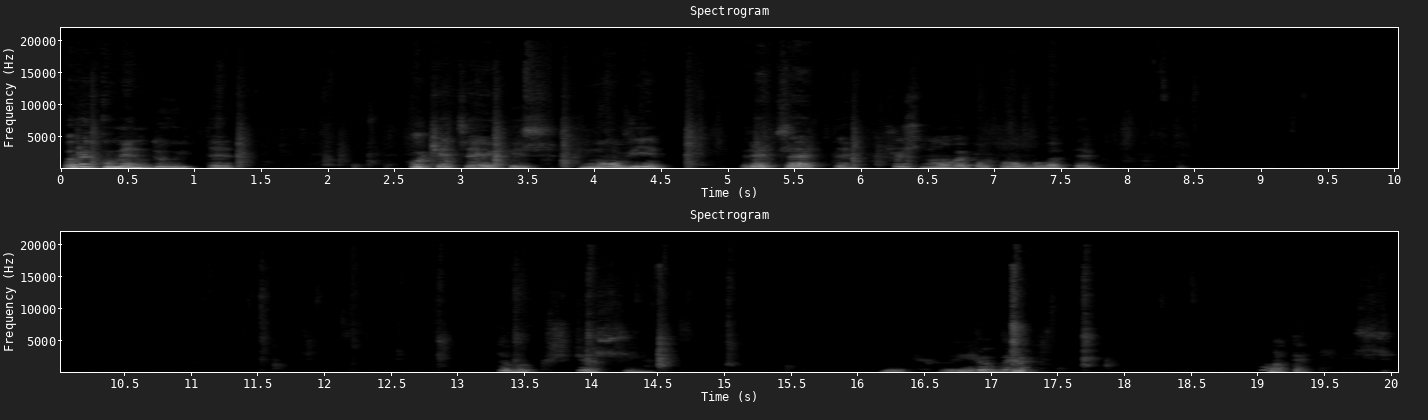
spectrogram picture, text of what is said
порекомендуйте. Хочеться якісь нові рецепти, щось нове попробувати. Так, зараз я їх вироблю. Десь.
